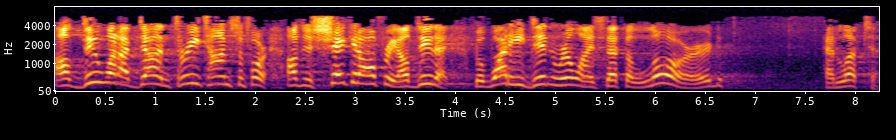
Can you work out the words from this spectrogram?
I'll do what I've done three times before. I'll just shake it all free. I'll do that. But what he didn't realize that the Lord had left him.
